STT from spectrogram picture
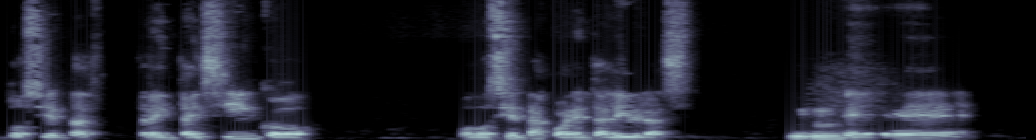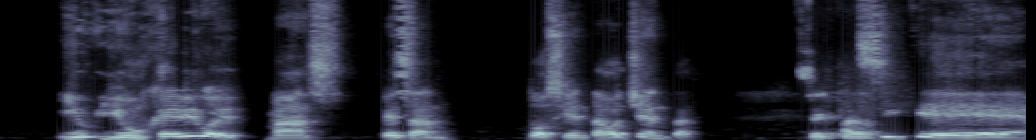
235 o 240 libras. Eh, y, un heavyweight más, pesan 280. Así que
